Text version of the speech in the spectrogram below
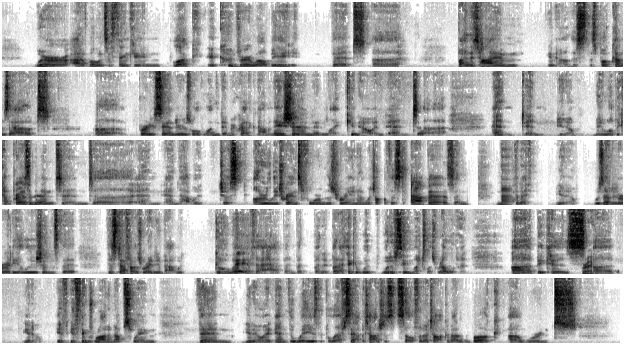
where I have moments of thinking, look, it could very well be that uh, by the time you know this this book comes out, uh, Bernie Sanders will have won the Democratic nomination, and like you know, and and uh, and and you know may well become president, and uh, and and that would just utterly transform the terrain on which all this happens. And not that I, you know, was under any illusions that the stuff I was writing about would go away if that happened, but but it, but I think it would would have seemed much less relevant uh, because right. uh, you know if if things were on an upswing, then you know and, and, the ways that the left sabotages itself that I talk about in the book uh, weren't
